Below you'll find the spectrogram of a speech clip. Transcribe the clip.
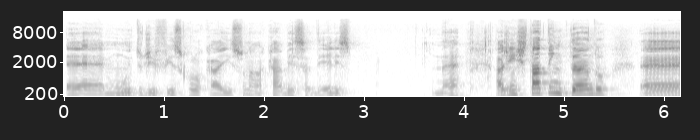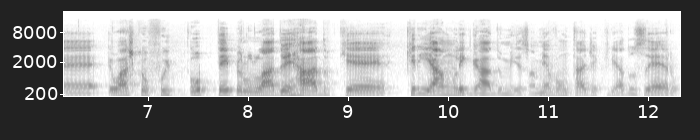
é muito difícil colocar isso na cabeça deles, né? A gente está tentando, é, eu acho que eu fui optei pelo lado errado, que é criar um legado mesmo. A minha vontade é criar do zero.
